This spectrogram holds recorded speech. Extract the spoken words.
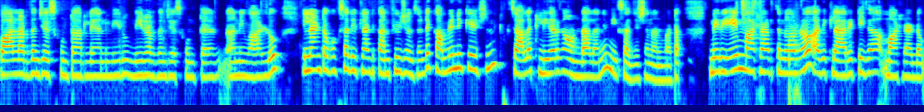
వాళ్ళు అర్థం చేసుకుంటారులే అని మీరు మీరు అర్థం చేసుకుంటారు అని వాళ్ళు ఇలాంటి ఒక్కొక్కసారి ఇట్లాంటి కన్ఫ్యూజన్స్ అంటే కమ్యూనికేషన్ చాలా క్లియర్గా ఉండాలని మీకు సజెషన్ అనమాట మీరు ఏం మాట్లాడుతున్నారో అది క్లారిటీగా మాట్లాడడం.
